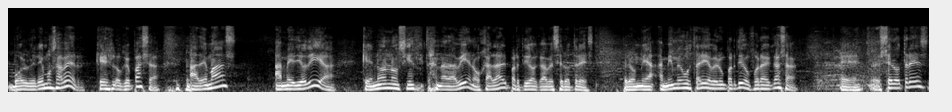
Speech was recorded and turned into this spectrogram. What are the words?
volveremos a ver qué es lo que pasa. Además, a mediodía, que no nos sienta nada bien, ojalá el partido acabe 0-3, pero a mí me gustaría ver un partido fuera de casa. Eh, 0-3,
